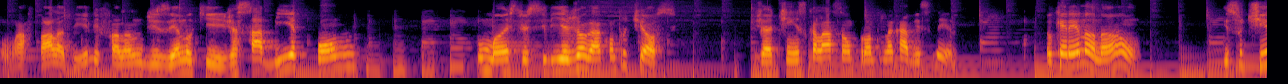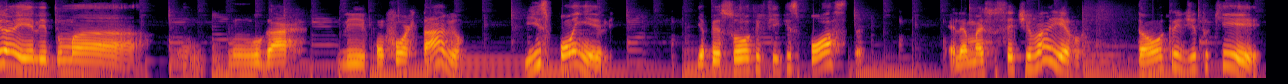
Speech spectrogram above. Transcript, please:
uma fala dele falando, dizendo que já sabia como o Manchester iria jogar contra o Chelsea. Já tinha escalação pronta na cabeça dele. Eu querendo ou não, isso tira ele de, uma, de um lugar ali, confortável e expõe ele. E a pessoa que fica exposta, ela é mais suscetível a erro. Então eu acredito que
